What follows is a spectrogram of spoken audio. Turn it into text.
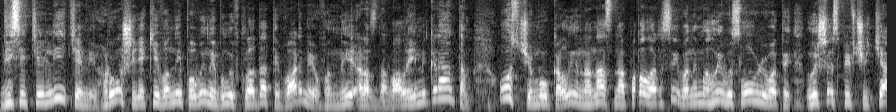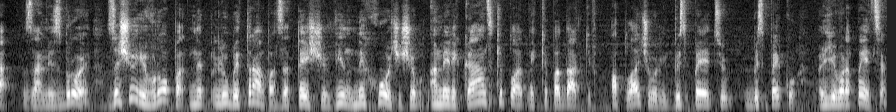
Десятиліттями гроші, які вони повинні були вкладати в армію, вони роздавали іммігрантам. Ось чому, коли на нас напали раси, вони могли висловлювати лише співчуття замість зброї. За що Європа не любить Трампа? За те, що він не хоче, щоб американські платники податків оплачували безпецю, безпеку європейцям.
